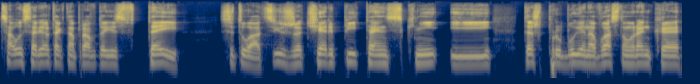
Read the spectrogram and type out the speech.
cały serial tak naprawdę jest w tej sytuacji, że cierpi, tęskni i też próbuje na własną rękę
